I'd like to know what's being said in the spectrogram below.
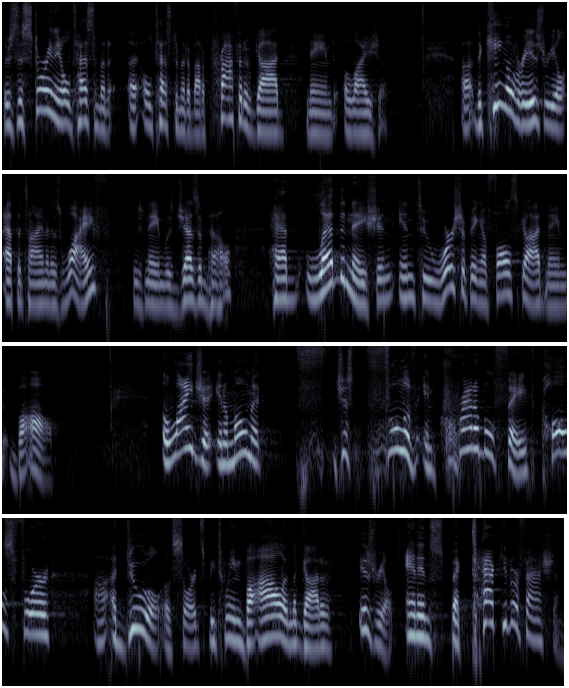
There's this story in the Old Testament, uh, Old Testament about a prophet of God named Elijah. Uh, the king over Israel at the time and his wife, whose name was Jezebel, had led the nation into worshiping a false god named Baal. Elijah, in a moment just full of incredible faith, calls for uh, a duel of sorts between Baal and the God of Israel. And in spectacular fashion,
